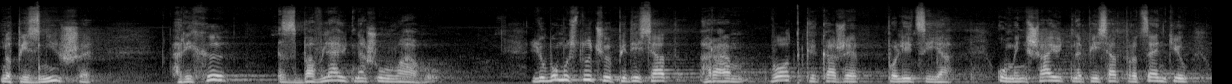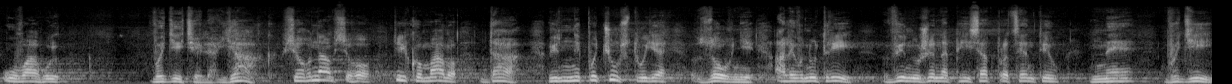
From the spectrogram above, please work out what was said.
Но пізніше гріхи збавляють нашу увагу. Любому случаю 50 грам водки, каже поліція, уменьшають на 50% увагу водителя. Як? Всього-навсього, тільки мало. Да, він не почувствує зовні, але внутрі він уже на 50% не водій.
